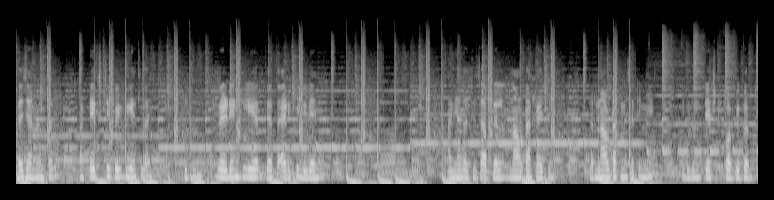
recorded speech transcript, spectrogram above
त्याच्यानंतर टेक्स्ट इफेक्ट घेतला आहे तिथून रेडियंट लेअर त्यात ॲड केलेली आहे. आणि आता तिचं आपल्याला नाव टाकायचे तर नाव टाकण्यासाठी मी इकडून टेक्स्ट कॉपी करतो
